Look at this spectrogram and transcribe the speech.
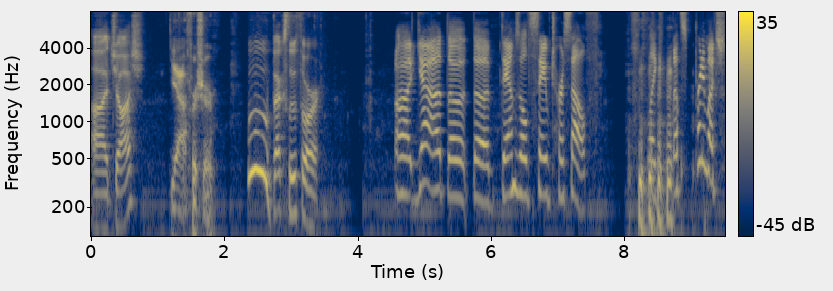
Uh, Josh? yeah, for sure. Woo, Bex Luthor. Uh, yeah, the the damsel saved herself. Like that's pretty much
